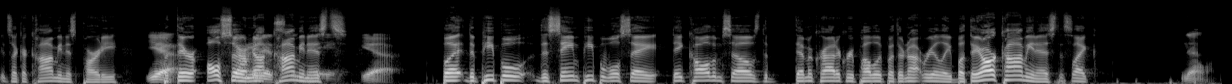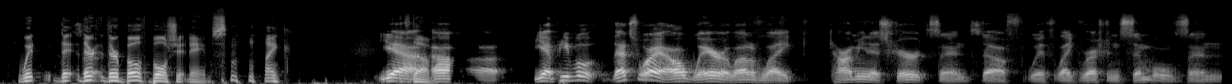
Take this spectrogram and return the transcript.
it's like a communist party, yeah. but they're also not Communists in communists. name. Yeah. But the people, the same people will say they call themselves the Democratic Republic, but they're not really. But they are communist. It's like No. Wit, they, they're they're both bullshit names. like, Yeah. Uh, yeah, people that's why I'll wear a lot of like communist shirts and stuff with like Russian symbols and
